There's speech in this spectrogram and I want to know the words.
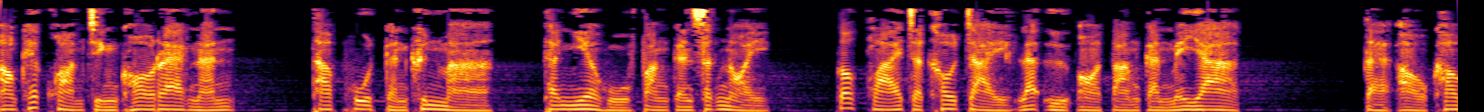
เอาแค่ความจริงข้อแรกนั้น ถ้าพูดกันขึ้นมา ถ้าเงี่ยหูฟังกันสักหน่อย ก็คล้ายจะเข้าใจและอืออตามกันไม่ยาก แต่เอาเข้า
